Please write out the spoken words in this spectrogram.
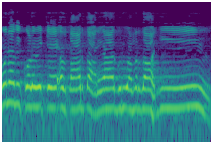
ਉਹਨਾਂ ਦੀ ਕੁਲ ਵਿੱਚ ਅਵਤਾਰ ਧਾਰਿਆ ਗੁਰੂ ਅਮਰਦਾਸ ਜੀ।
